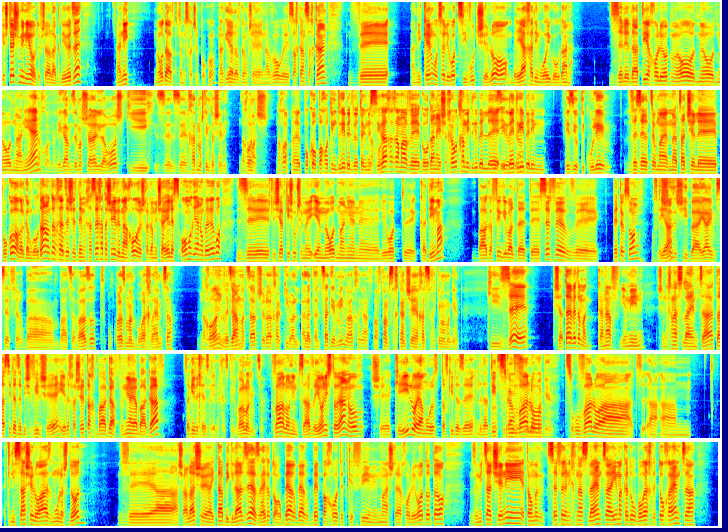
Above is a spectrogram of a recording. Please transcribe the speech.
כשתי שמיניות, אפשר להגדיר את זה. אני מאוד אהבתי את המשחק של פוקו, נגיע אליו גם כשנעבור אה, שחקן-שחקן, ואני כן רוצה לראות ציוות שלו ביחד עם רועי גורדנה. זה לדעתי יכול להיות מאוד מאוד מאוד מעניין. נכון, אני גם, זה משהו שעלה לי לראש, כי זה, זה אחד משלים את השני. נכון. ממש. נכון, אה, פוקו פחות עם דריבל ויותר עם מסירה חכמה, וגורדנה ישחרר אותך מדריבל, אה, בדריבלים, פיזיות, תיקולים. וזה יוצר מה- מהצד של אה, פוקו, אבל גם גורדנה נותן לך את זה, שזה מכסה לך את השני, ומאחור יש לך גם את שי אלס או מריאנו בררו, זה שלישיית קישור שיהיה מאוד מעניין אה, לראות אה, קדימה. באגפים קיבלת את ספר ופטרסון, יש מפתיע. איזושהי בעיה עם ספר בהצבה הזאת, הוא כל הזמן בורח לאמצע. נכון, וגם מצב שלא היה לך, כאילו, על, על, על צד ימין לא היה לך אף, אף פעם שחקן שיכל לשחק עם המגן. כי זה, כשאתה הבאת כנף ימין, שנכנס לאמצע, אתה עשית את זה בשביל שיהיה לך שטח באגף. ומי היה באגף? שגיב יחזקאל. שגיב יחזקאל כבר לא נמצא. כבר לא נמצא, ויוני סטויאנוב, שכאילו היה אמור לעשות את התפקיד הזה, לדעתי סיכמנו צרובה לא לו. צרובה לו ה- הכניסה שלו אז מול אשדוד, וההשאלה שהייתה בגלל זה, אז ראית אותו הרבה הרבה הרבה פחות התקפי ממה שאתה יכול לראות אותו. ומצד שני, אתה אומר, ספר נכנס לאמצע, אם הכדור בורח לתוך האמצע,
